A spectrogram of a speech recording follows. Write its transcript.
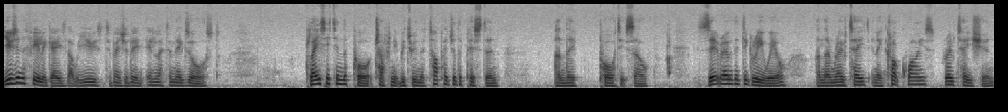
Using the feeler gauge that we used to measure the inlet and the exhaust, place it in the port, trapping it between the top edge of the piston and the port itself. Zero the degree wheel and then rotate in a clockwise rotation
